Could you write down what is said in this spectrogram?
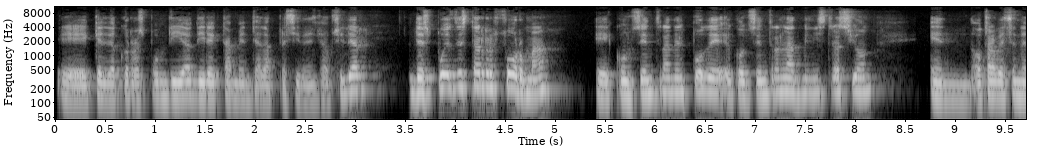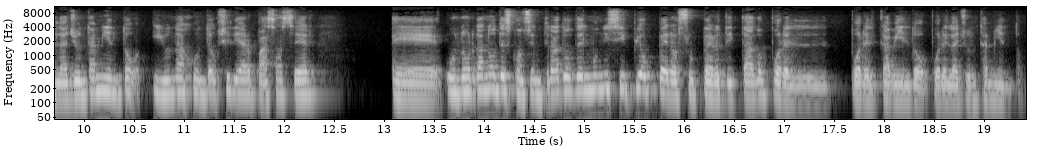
eh, que le correspondía directamente a la presidencia auxiliar. Después de esta reforma, concentran el poder, concentran la administración en, otra vez en el ayuntamiento y una junta auxiliar pasa a ser eh, un órgano desconcentrado del municipio, pero superditado por el, por el cabildo, por el ayuntamiento.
